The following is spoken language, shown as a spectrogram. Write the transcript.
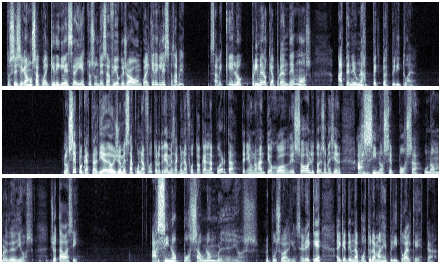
Entonces llegamos a cualquier iglesia, y esto es un desafío que yo hago, en cualquier iglesia, ¿sabe, ¿sabe qué es lo primero que aprendemos? A tener un aspecto espiritual. Lo sé porque hasta el día de hoy yo me saco una foto, el otro día me saqué una foto acá en la puerta, tenía unos anteojos de sol y todo eso, me decían, así no se posa un hombre de Dios. Yo estaba así, así no posa un hombre de Dios me puso alguien. Se ve que hay que tener una postura más espiritual que esta.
